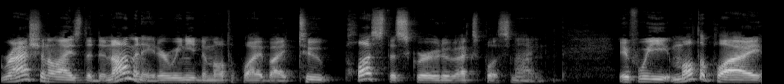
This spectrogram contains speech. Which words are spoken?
rationalize the denominator, we need to multiply by 2 plus the square root of x plus 9. If we multiply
